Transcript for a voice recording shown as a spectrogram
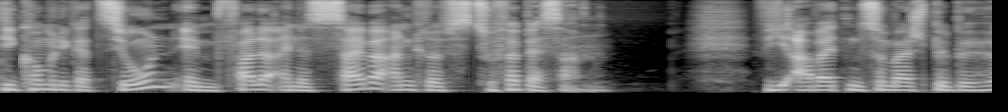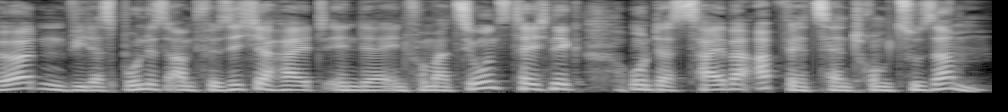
die Kommunikation im Falle eines Cyberangriffs zu verbessern. Wie arbeiten zum Beispiel Behörden wie das Bundesamt für Sicherheit in der Informationstechnik und das Cyberabwehrzentrum zusammen?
